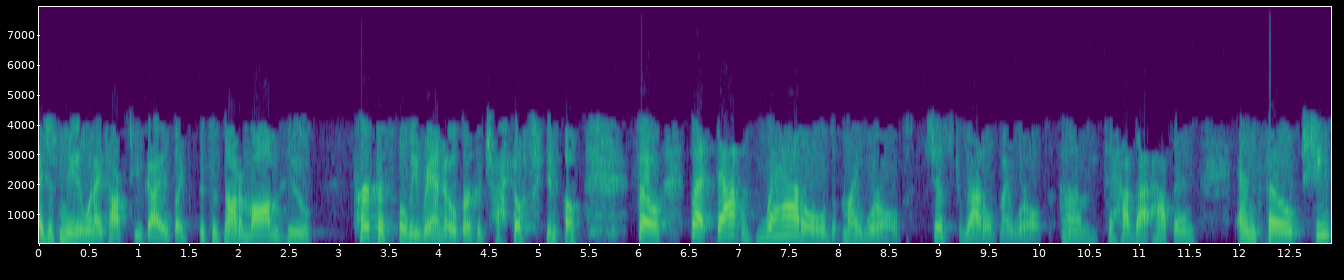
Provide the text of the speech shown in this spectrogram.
I just knew when I talked to you guys, like this is not a mom who purposefully ran over her child, you know." So, but that rattled my world. Just rattled my world um, to have that happen. And so she's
